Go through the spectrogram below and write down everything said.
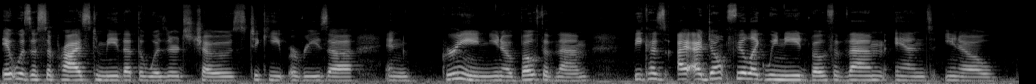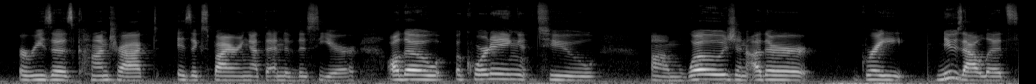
it was a surprise to me that the Wizards chose to keep Ariza and Green, you know, both of them, because I, I don't feel like we need both of them. And, you know, Ariza's contract is expiring at the end of this year. Although, according to um, Woj and other great news outlets,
